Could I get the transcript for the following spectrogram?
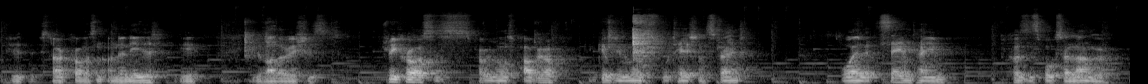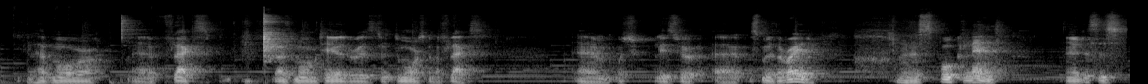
If you start crossing underneath it, you, you have other issues. Three cross is probably the most popular. It gives you the most rotational strength, while at the same time, because the spokes are longer, you'll have more uh, flex. As more material there is, the more it's going to flex, um, which leads to a, a smoother ride. The spoke length. Now this is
